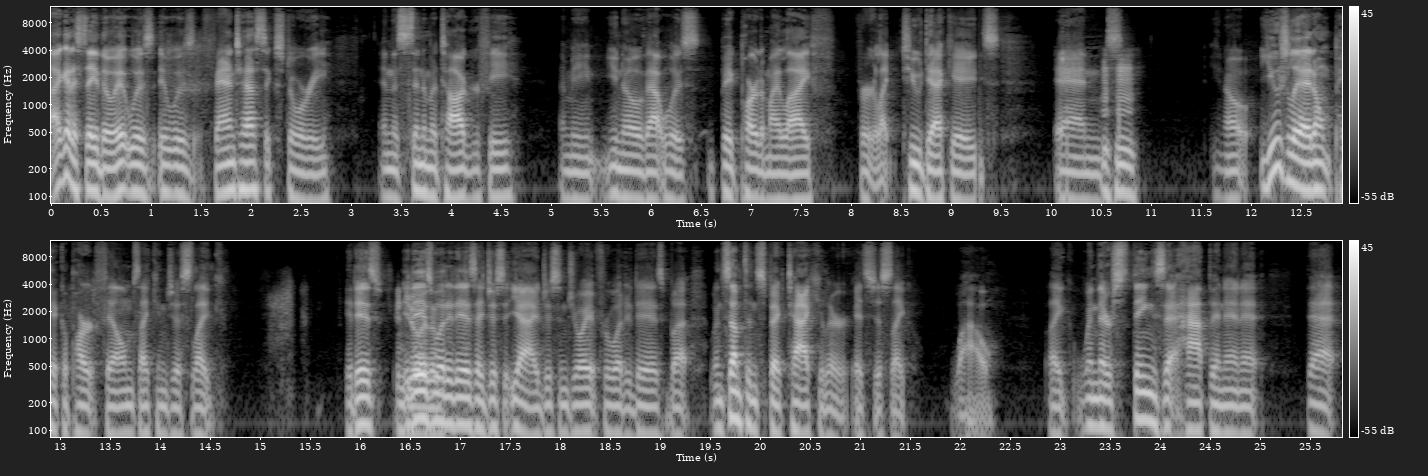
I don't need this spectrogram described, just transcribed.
I gotta say though, it was it was a fantastic story, and the cinematography. I mean, you know, that was a big part of my life for like two decades, and Mhm. You know, usually I don't pick apart films. I can just like, it is Enjoy it is them. what it is. I just yeah, I just enjoy it for what it is. But when something's spectacular, it's just like wow. Like when there's things that happen in it that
